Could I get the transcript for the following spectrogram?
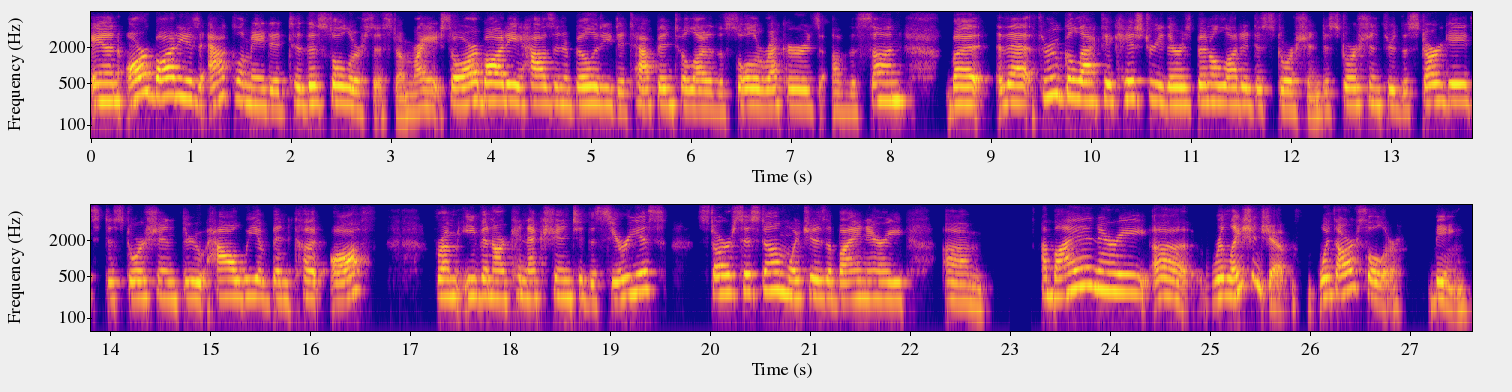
And our body is acclimated to this solar system, right? So our body has an ability to tap into a lot of the solar records of the sun, but that through galactic history, there has been a lot of distortion, distortion through the stargates, distortion through how we have been cut off from even our connection to the Sirius star system, which is a binary um, a binary uh, relationship with our solar being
